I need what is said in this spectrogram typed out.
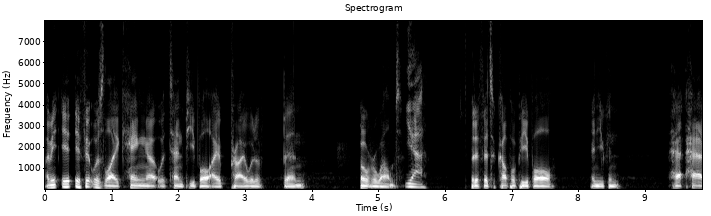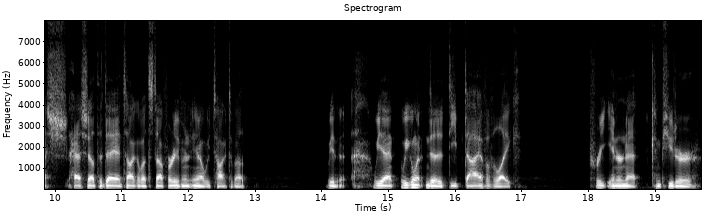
I mean, i- if it was like hanging out with 10 people, I probably would have been overwhelmed. Yeah. But if it's a couple people and you can ha- hash hash out the day and talk about stuff, or even you know, we talked about we we had, we went into a deep dive of like pre-internet computer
